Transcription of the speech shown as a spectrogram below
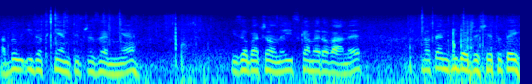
A był i dotknięty przeze mnie. I zobaczony, i skamerowany. No ten widać, że się tutaj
